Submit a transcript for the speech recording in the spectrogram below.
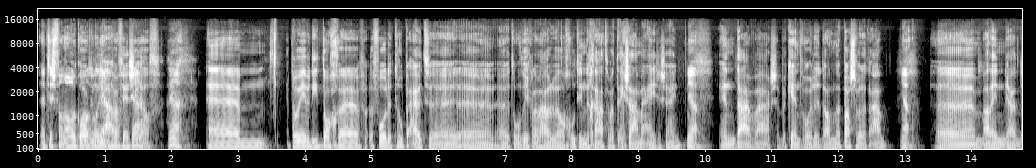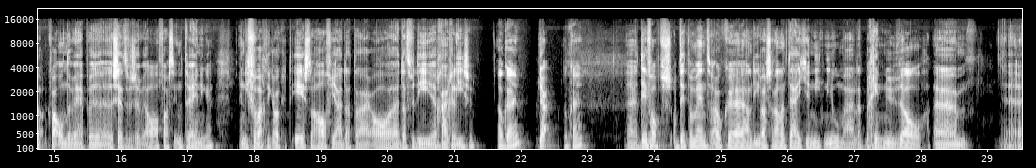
het is van Oracle. Oracle natuurlijk, Java versie ja. 11. Ja. Ehm, proberen we die toch eh, voor de troepen uit eh, eh, te ontwikkelen. We houden wel goed in de gaten wat exameneisen zijn. Ja. En daar waar ze bekend worden, dan passen we dat aan. Ja. Ehm, alleen ja, qua onderwerpen eh, zetten we ze wel alvast in de trainingen. En die verwacht ik ook het eerste half jaar dat, daar al, eh, dat we die eh, gaan releasen. Oké. Ja. Oké. DevOps op dit moment ook, eh, die was er al een tijdje niet nieuw, maar dat begint nu wel ehm, eh,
